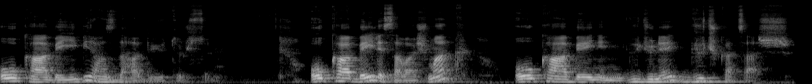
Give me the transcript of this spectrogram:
OKB'yi biraz daha büyütürsün. OKB ile savaşmak OKB'nin gücüne güç katar.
